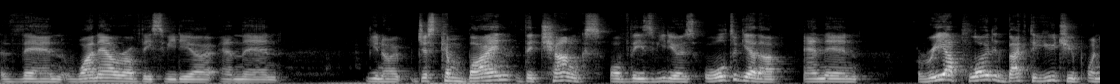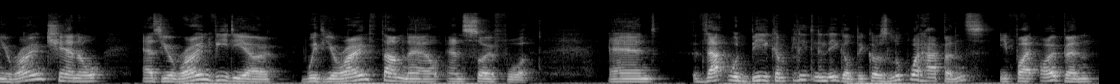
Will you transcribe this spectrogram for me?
then one hour of this video and then you know just combine the chunks of these videos all together and then re-upload it back to YouTube on your own channel as your own video with your own thumbnail and so forth. And that would be completely legal because look what happens if I open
